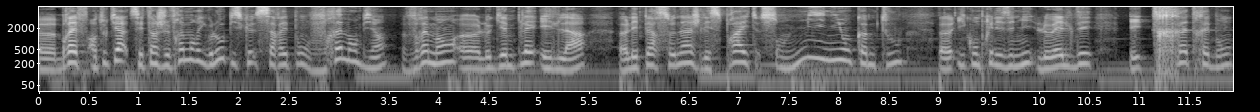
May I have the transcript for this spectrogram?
Euh, bref, en tout cas, c'est un jeu vraiment rigolo puisque ça répond vraiment bien. Vraiment, le gameplay est là. Les personnages, les sprites sont mignons comme tout, y compris les ennemis. Le LD est très très bon.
